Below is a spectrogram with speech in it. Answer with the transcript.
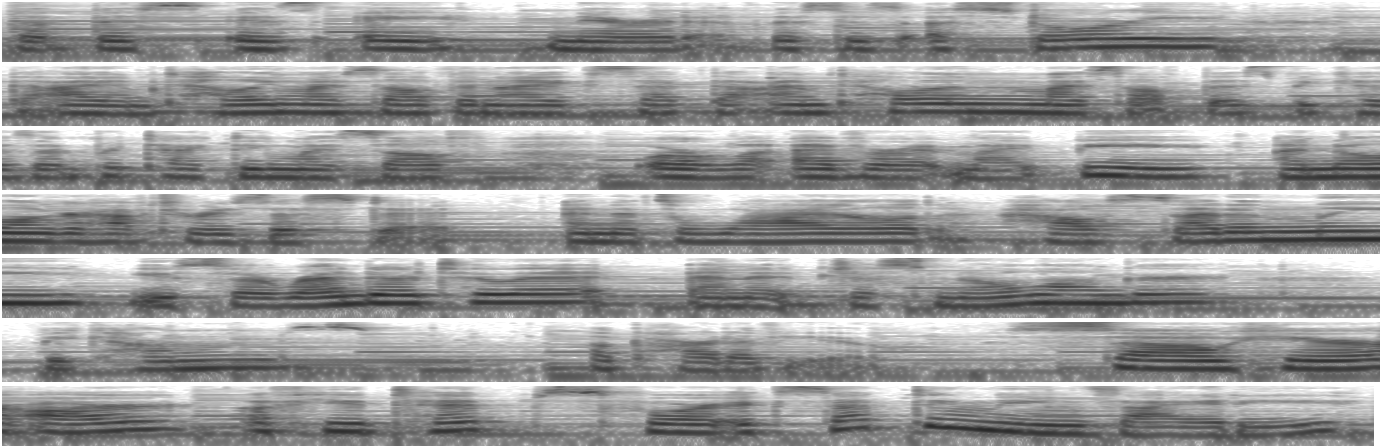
that this is a narrative. This is a story that I am telling myself, and I accept that I'm telling myself this because I'm protecting myself or whatever it might be. I no longer have to resist it and it's wild how suddenly you surrender to it and it just no longer becomes a part of you. So, here are a few tips for accepting the anxiety.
